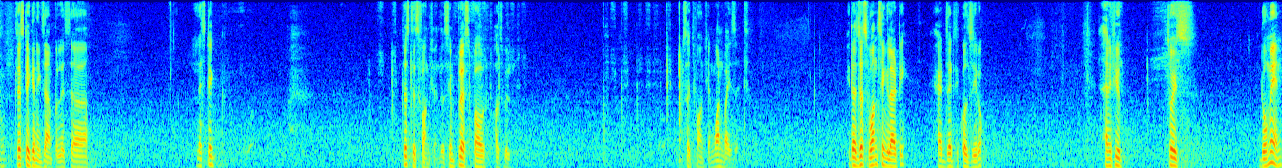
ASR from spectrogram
Let us take an example. Let us uh, let us take just this function, the simplest power possible such function 1 by z. It has just one singularity at z equals 0 and if you so its domain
